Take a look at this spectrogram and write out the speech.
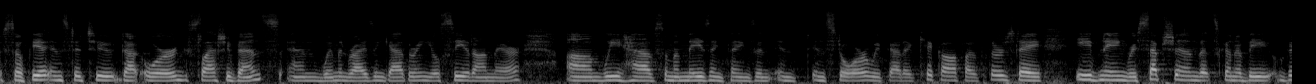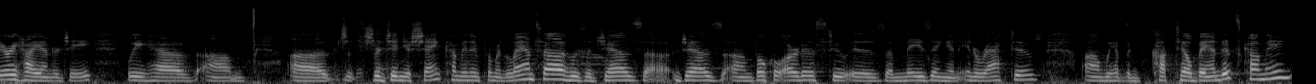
sophiainstitute.org/events and Women Rising Gathering. You'll see it on there. Um, we have some amazing things in, in, in, store. We've got a kickoff of Thursday evening reception that's going to be very high energy. We have um, uh, Virginia, Virginia Schenck. coming in from Atlanta, who's a jazz, uh, jazz um, vocal artist who is amazing and interactive. Um, we have the Cocktail Bandits coming.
